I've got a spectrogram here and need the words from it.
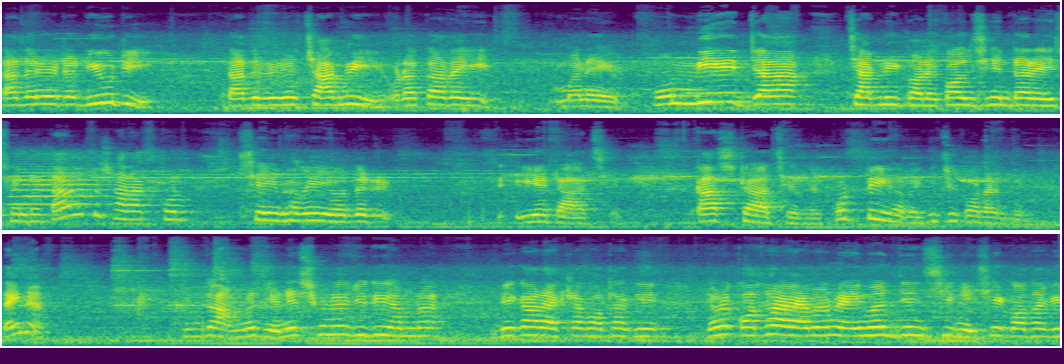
তাদের এটা ডিউটি তাদের এটা চাকরি। ওরা তো আর এই মানে ফোন দিয়ে যারা চাকরি করে কল সেন্টার এই সেন্টার তারা তো সারাক্ষণ সেইভাবেই ওদের ইয়েটা আছে, কাজটা আছে ওদের। করতেই হবে, কিছু করার নেই, তাই না? কিন্তু আমরা জেনে শুনে যদি আমরা বেকার একটা কথাকে, ধরো কথা এমন এমার্জেন্সি নেই, সে কথাকে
